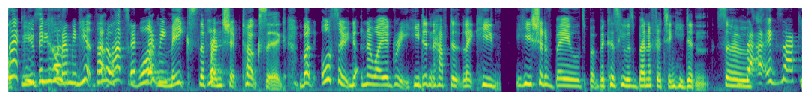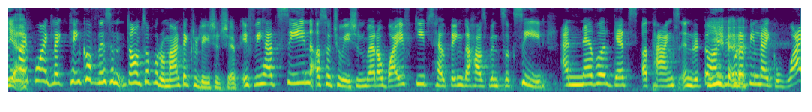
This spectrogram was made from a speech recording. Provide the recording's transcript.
Exactly. Do you see because, what I mean? Yeah, that, No, that's let- what let me- makes the friendship toxic. But also, no, I agree. He didn't have to like he he should have bailed, but because he was benefiting, he didn't. So That, exactly Yeah. my point. Like, think of this in terms of a romantic relationship. If we had seen a situation where a wife keeps helping the husband succeed and never gets a thanks in return, we would have been like, why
